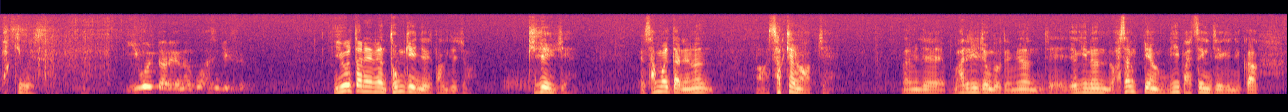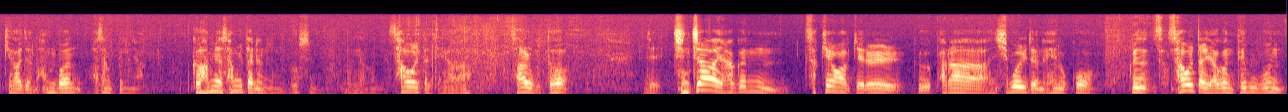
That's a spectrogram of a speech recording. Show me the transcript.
바뀌고 있어요. 2월 달에는 뭐 하신 게 있어요? 2월 달에는 동계 이제 방제죠. 기계 유제. 3월 달에는 어, 석회농합제. 그다음에 이제 말일 정도 되면 이제 여기는 화상병 미발생 지역이니까 개화전 한 번 화상병 약. 그거 하면 3월 달에는 없습니다. 농약은 4월 달 돼야 4월부터 이제 진짜 약은 석회농합제를 그 발화 한 15일 전에 해놓고 그래서 4월 달 약은 대부분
